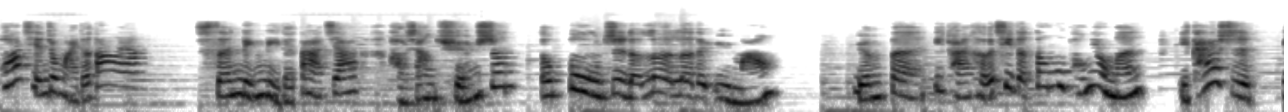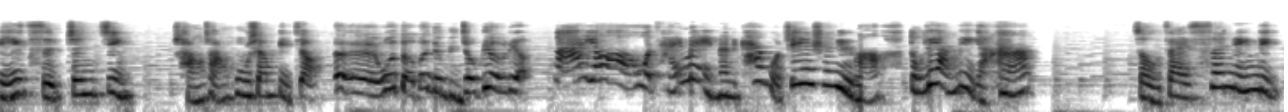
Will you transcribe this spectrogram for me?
花钱就买得到呀。森林里的大家好像全身都布置了乐乐的羽毛。原本一团和气的动物朋友们，也开始彼此争竞，常常互相比较。哎，我打扮的比较漂亮。哪有，我才美呢！你看我这一身羽毛多亮丽呀！啊，走在森林里，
